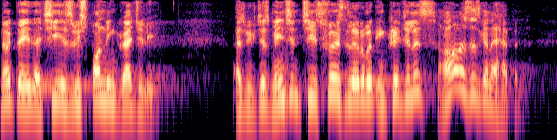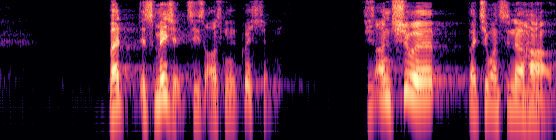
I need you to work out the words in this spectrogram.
note there that she is responding gradually. As we've just mentioned, she's first a little bit incredulous. How is this going to happen? But it's measured. She's asking a question. She's unsure, but she wants to know how.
